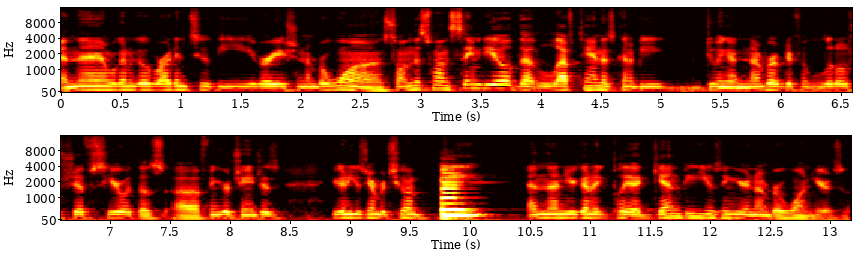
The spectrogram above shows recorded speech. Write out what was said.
and then we're gonna go right into the variation number one. So on this one, same deal. That left hand is gonna be doing a number of different little shifts here with those uh, finger changes. You're gonna use your number two on B, and then you're gonna play again B using your number one here. So.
